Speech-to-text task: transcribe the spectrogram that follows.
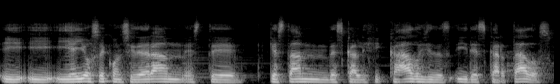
y, ellos se consideran este, que están descalificados y descartados.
